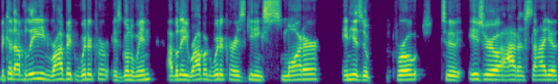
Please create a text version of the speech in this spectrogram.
because I believe Robert Whitaker is going to win. I believe Robert Whitaker is getting smarter in his approach to Israel Adesanya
